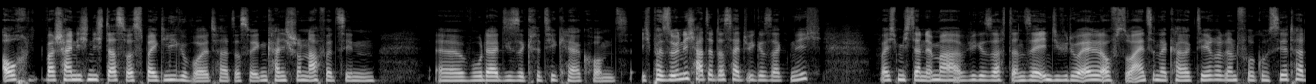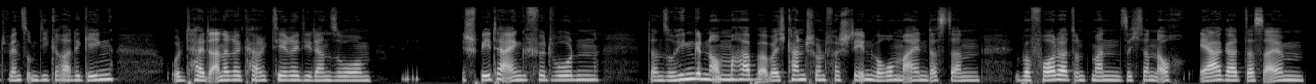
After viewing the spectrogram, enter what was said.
auch wahrscheinlich nicht das, was Spike Lee gewollt hat. Deswegen kann ich schon nachvollziehen, äh, wo da diese Kritik herkommt. Ich persönlich hatte das halt, wie gesagt, nicht weil ich mich dann immer, wie gesagt, dann sehr individuell auf so einzelne Charaktere dann fokussiert hat, wenn es um die gerade ging. Und halt andere Charaktere, die dann so später eingeführt wurden, dann so hingenommen habe. Aber ich kann schon verstehen, warum einen das dann überfordert und man sich dann auch ärgert, dass einem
